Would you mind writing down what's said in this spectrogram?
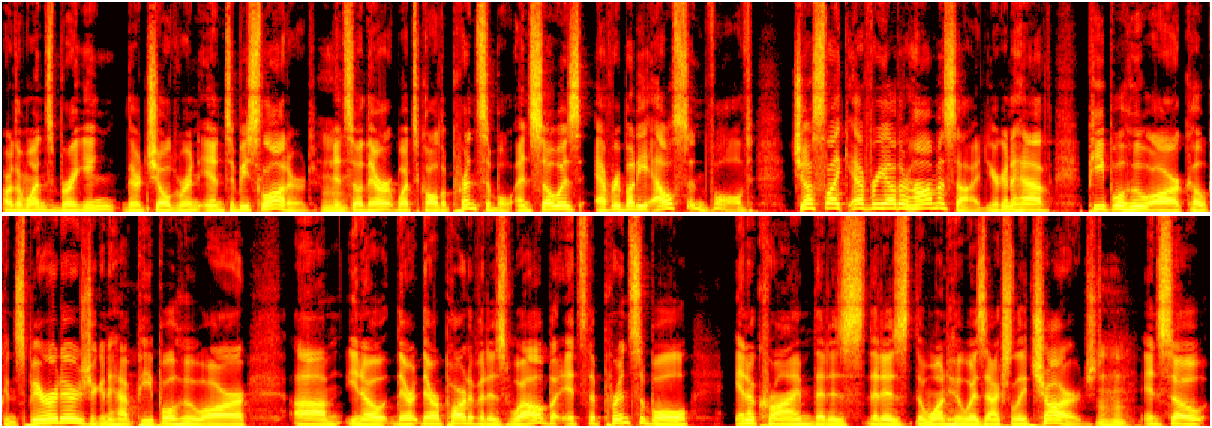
are the ones bringing their children in to be slaughtered. And so they're what's called a principal. And so is everybody else involved, just like every other homicide. You're going to have people who are co conspirators. You're going to have people who are, um, you know, they're, they're a part of it as well. But it's the principal in a crime that is that is the one who is actually charged. And so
